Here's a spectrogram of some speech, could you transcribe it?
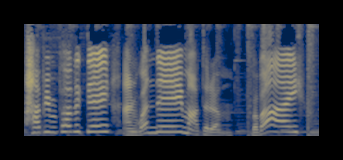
Happy Republic Day and Vande Mataram. Bye bye.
